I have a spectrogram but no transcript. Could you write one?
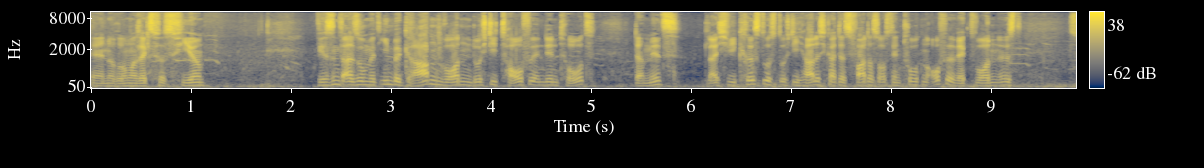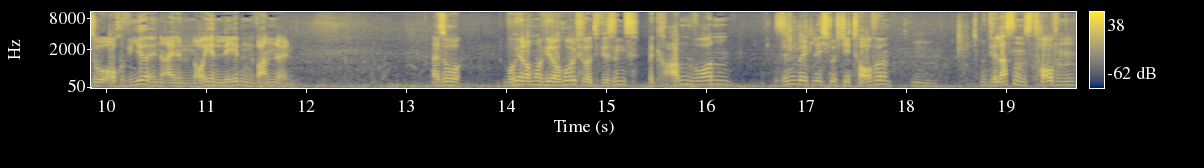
in Römer 6, Vers 4, wir sind also mit ihm begraben worden durch die Taufe in den Tod, damit, gleich wie Christus durch die Herrlichkeit des Vaters aus den Toten auferweckt worden ist, so auch wir in einem neuen Leben wandeln. Also, wo hier nochmal wiederholt wird, wir sind begraben worden, sinnbildlich durch die Taufe, und wir lassen uns taufen,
